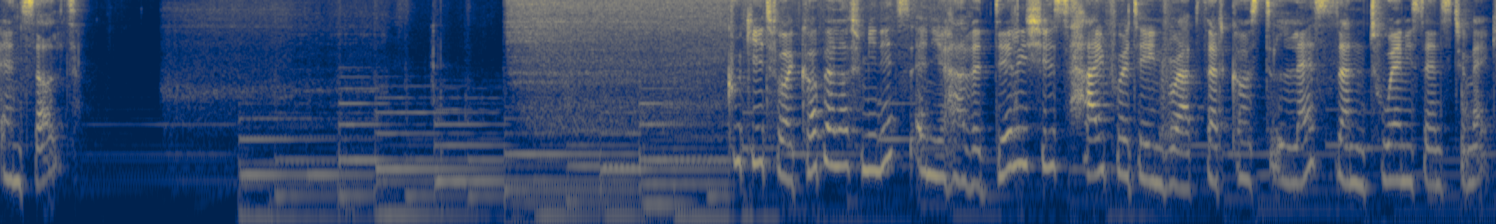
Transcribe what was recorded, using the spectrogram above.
and salt. Cook it for a couple of minutes and you have a delicious high protein wrap that costs less than 20 cents to make.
